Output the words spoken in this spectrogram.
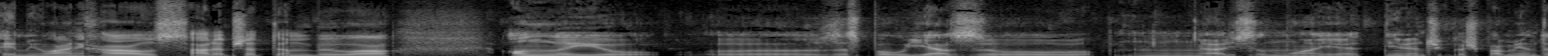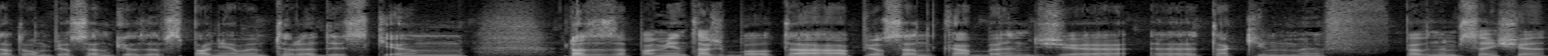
Amy Winehouse, ale przedtem było Only You, zespołu Jazu, Alison Moyet. Nie wiem, czy ktoś pamięta tą piosenkę ze wspaniałym teledyskiem. Radzę zapamiętać, bo ta piosenka będzie takim w pewnym sensie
